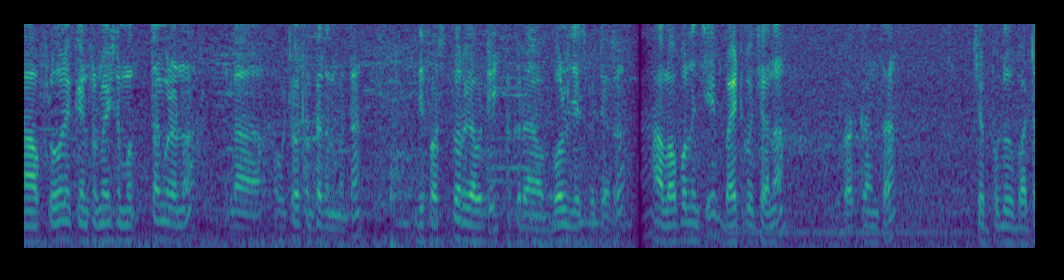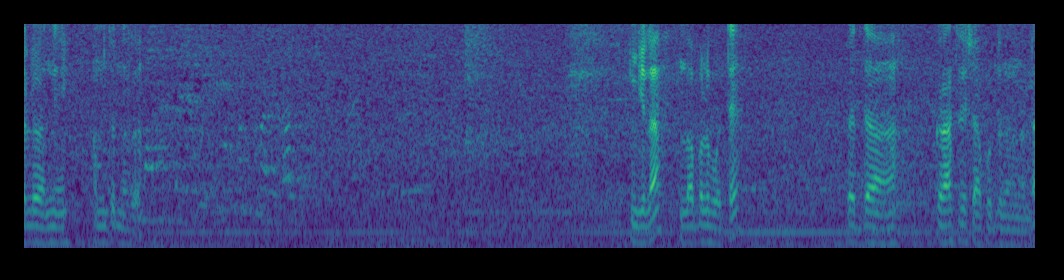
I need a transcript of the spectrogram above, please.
ఆ ఫ్లోర్ యొక్క ఇన్ఫర్మేషన్ మొత్తం కూడాను ఇలా ఒక చోట ఉంటుంది అనమాట ఇది ఫస్ట్ ఫ్లోర్ కాబట్టి అక్కడ బోల్డ్ చేసి పెట్టారు. ఆ లోపల నుంచి బయటకు వచ్చాను. పక్క అంతా చెప్పులు బట్టలు అన్నీ అమ్ముతున్నారు. ఇలా లోపల పోతే పెద్ద గ్రాసరీ షాప్ ఉంటుంది అనమాట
